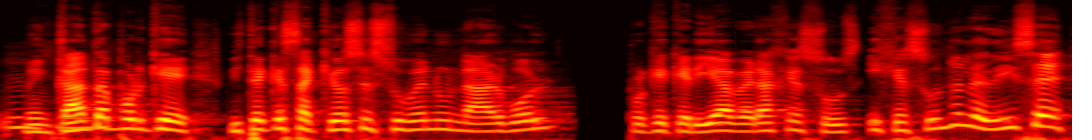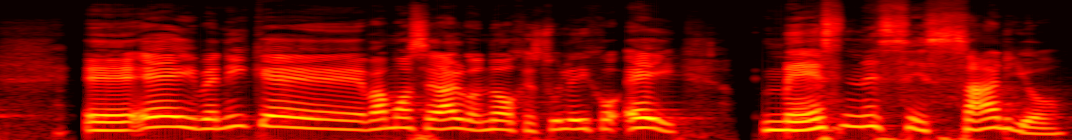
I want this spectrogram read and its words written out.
Me encanta porque, viste que saqueo se sube en un árbol porque quería ver a Jesús y Jesús no le dice, eh, hey, vení que vamos a hacer algo. No, Jesús le dijo, hey, me es necesario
